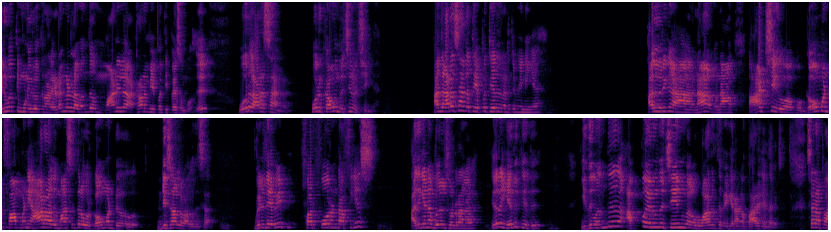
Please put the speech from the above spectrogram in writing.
இருபத்தி மூணு இருபத்தி நாலு இடங்கள்ல வந்து மாநில அட்டானமியை பற்றி பேசும்போது ஒரு அரசாங்கம் ஒரு கவுந்துச்சுன்னு வச்சுங்க. அந்த அரசாங்கத்தை எப்போ தேர்தல் நடத்துவீங்க நீங்க? அது வரைக்கும் நான் நான் ஆட்சி கவர்மெண்ட் ஃபார்ம் பண்ணி ஆறாவது மாசத்துல ஒரு கவர்மெண்ட் டிசால்வ் ஆகுது sir. Will they wait for four and half years அதுக்கு என்ன பதில் சொல்றாங்க? இதெல்லாம் எதுக்கு இது? இது வந்து அப்போ இருந்துச்சுன்னு ஒரு வாதத்தை வைக்கிறாங்க பாரதிய ஜனதா கட்சி. சார் அப்போ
